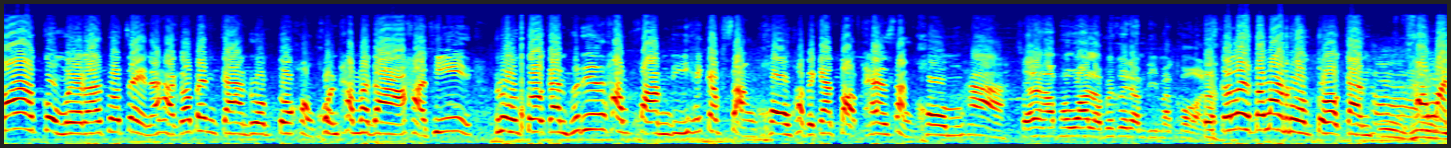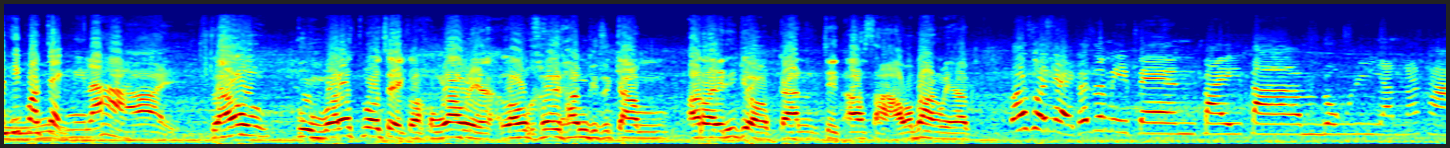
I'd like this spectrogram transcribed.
ก็กลุ่มไวรัสโปรเจกต์นะคะ ก็เป็นการรวมตัวของคนธรรมดาค่ะ ที่รวมตัวกันเพื่อที่จะทำความดีให้กับสังคมค่ะเป็นการตอบแทนสังคมค่ะ ใช่ครับเพราะว่าเราไม่เคยทำดีมาก่อน ก็เลยต้องมารวมตัวกันเข้ามาที่โปรเจกต์นี้แล้วค่ะ ใช่แล้วกลุ่มวอลเลย์โปรเจกต์ของเราเนี่ย เราเคยทำกิจกรรมอะไรที่เกี่ยวกับการจิตอาสามาบ้างไหมครับ ก็ส่วนใหญ่ก็จะมีเป็นไปตามโรงเรียนนะคะ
